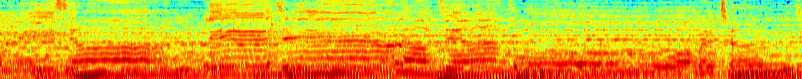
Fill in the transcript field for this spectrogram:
理想历尽了艰苦我们曾经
